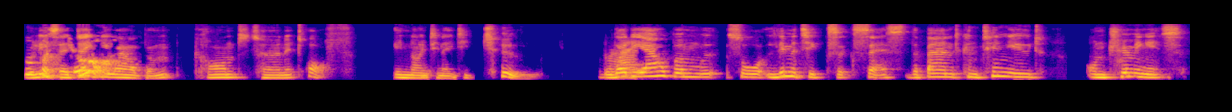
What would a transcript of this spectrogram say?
Oh released their God. debut album, Can't Turn It Off, in 1982. Although the album saw limited success, the band continued on trimming its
